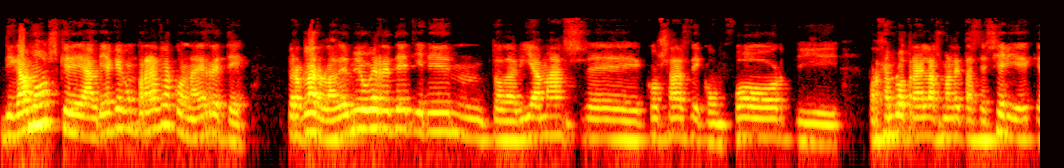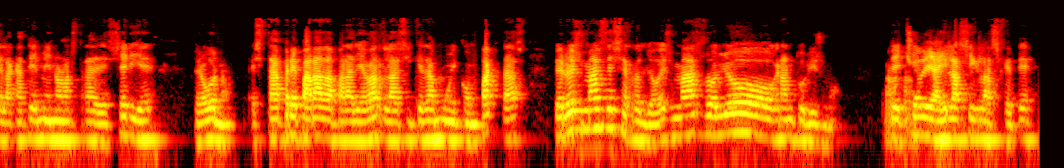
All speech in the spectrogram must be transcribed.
digamos que habría que compararla con la RT. Pero claro, la BMW RT tiene mm, todavía más eh, cosas de confort y, por ejemplo, trae las maletas de serie, que la KTM no las trae de serie, pero bueno, está preparada para llevarlas y quedan muy compactas pero es más de ese rollo, es más rollo Gran Turismo. De hecho, de ahí las siglas GT.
